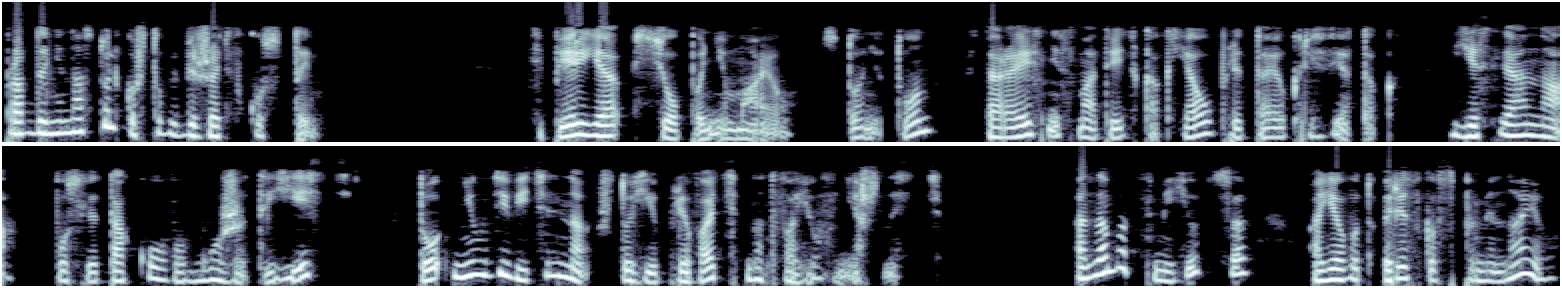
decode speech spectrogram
Правда, не настолько, чтобы бежать в кусты. Теперь я все понимаю, стонет он, стараясь не смотреть, как я уплетаю креветок. Если она после такого может есть, то неудивительно, что ей плевать на твою внешность. Азамат смеется, а я вот резко вспоминаю,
